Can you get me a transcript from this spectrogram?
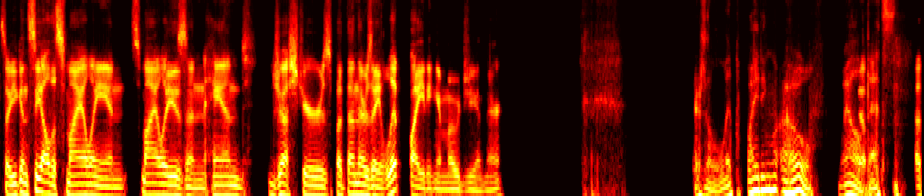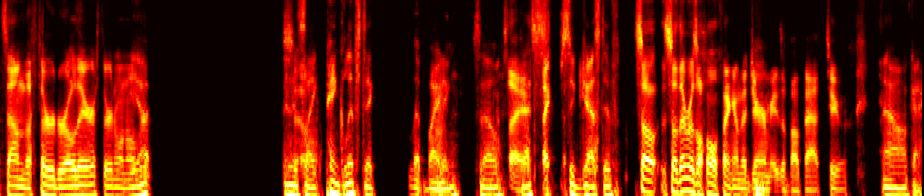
so you can see all the smiley and smileys and hand gestures but then there's a lip biting emoji in there There's a lip biting. Oh, well, Yep. that's that's on the third row there third one over Yep. and it's like pink lipstick lip biting. So like- that's like- suggestive. so so there was a whole thing on Mm. the jeremy's about that too Oh, okay.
